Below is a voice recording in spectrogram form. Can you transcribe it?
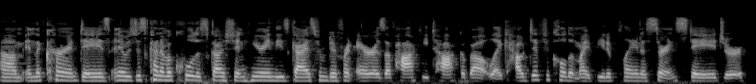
um, in the current days. And it was just kind of a cool discussion hearing these guys from different eras of hockey talk about like how difficult it might be to play in a certain stage or,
